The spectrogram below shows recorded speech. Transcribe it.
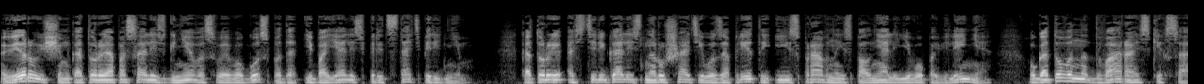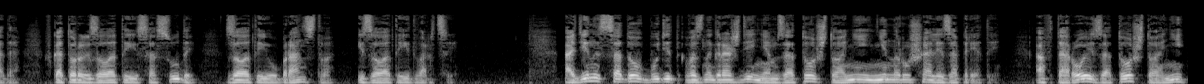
Верующим, которые опасались гнева своего Господа и боялись предстать перед Ним, которые остерегались нарушать Его запреты и исправно исполняли Его повеления, уготовано два райских сада, в которых золотые сосуды, золотые убранства и золотые дворцы. Один из садов будет вознаграждением за то, что они не нарушали запреты, а второй за то, что они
